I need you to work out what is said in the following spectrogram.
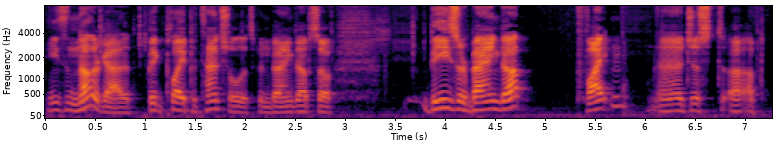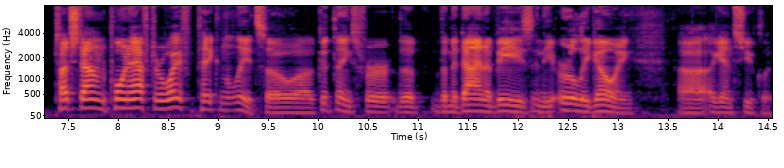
he's another guy that's big play potential that's been banged up. So bees are banged up, fighting. Uh, just a touchdown and a point after away from taking the lead. So uh, good things for the the Medina bees in the early going. Uh, against Euclid.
